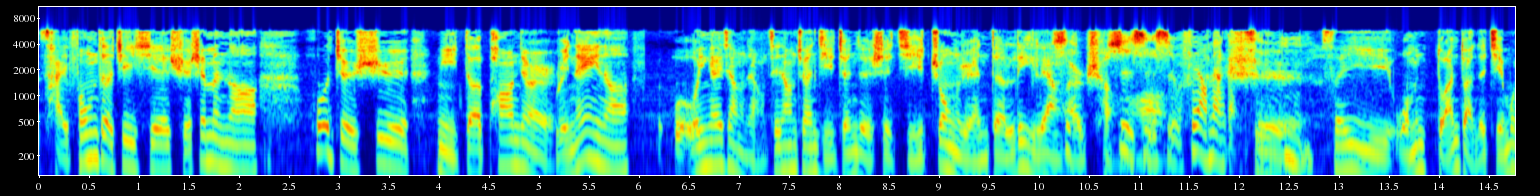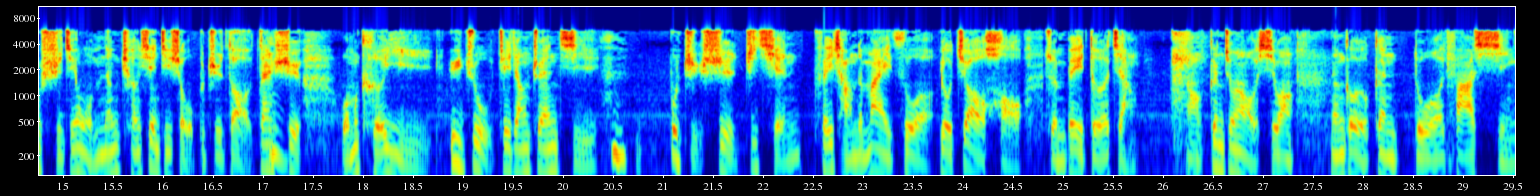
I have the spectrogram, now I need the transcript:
采风的这些学生们呢？或者是你的 partner Renee 呢？我我应该这样讲，这张专辑真的是集众人的力量而成，哦，是是是，非常非常感谢。是，嗯，所以我们短短的节目时间，我们能呈现几首我不知道，但是我们可以预祝这张专辑，不只是之前非常的卖座又叫好，准备得奖。然后更重要，我希望能够有更多发行，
